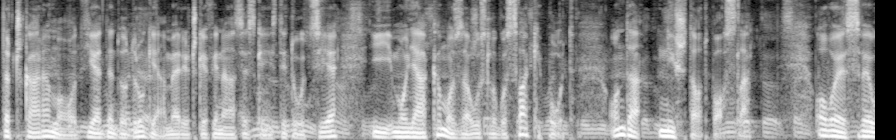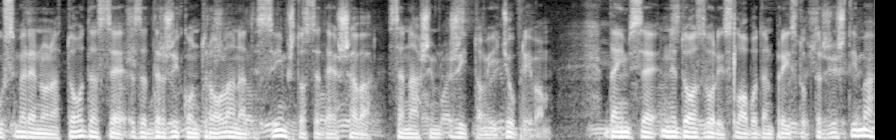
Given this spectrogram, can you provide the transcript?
trčkaramo od jedne do druge američke finansijske institucije i moljakamo za uslugu svaki put, onda ništa od posla. Ovo je sve usmereno na to da se zadrži kontrola nad svim što se dešava sa našim žitom i đubrivom da im se ne dozvoli slobodan pristup tržištima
